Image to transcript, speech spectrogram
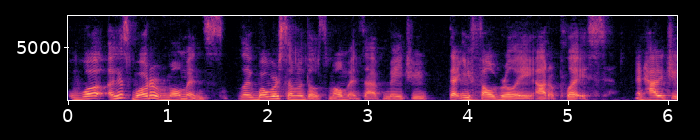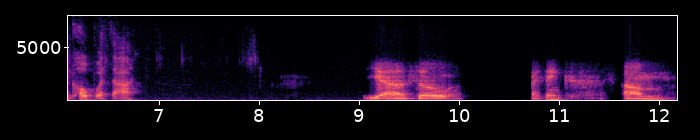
what I guess what are moments like what were some of those moments that made you that you felt really out of place and how did you cope with that? Yeah, so I think um,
